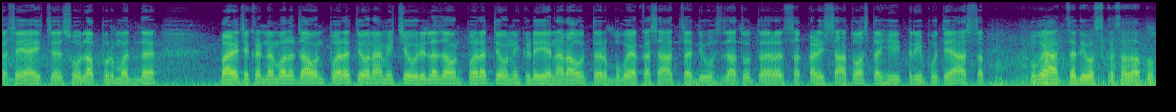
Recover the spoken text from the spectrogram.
कसं यायचं. सोलापूरमधनं बाळ्याच्या खंडोबाला जाऊन परत येऊन आम्ही चेवरीला जाऊन परत येऊन इकडे येणार आहोत. तर बघूया कसा आजचा दिवस जातो. तर सकाळी सात वाजता ही ट्रिप होते. आज सात बघूया आजचा दिवस कसा जातो.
